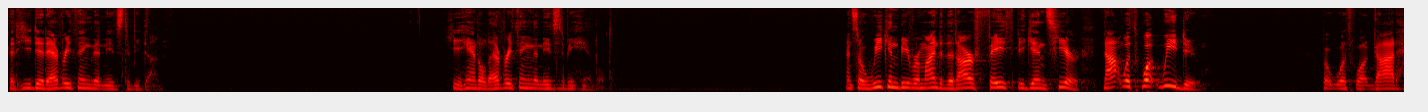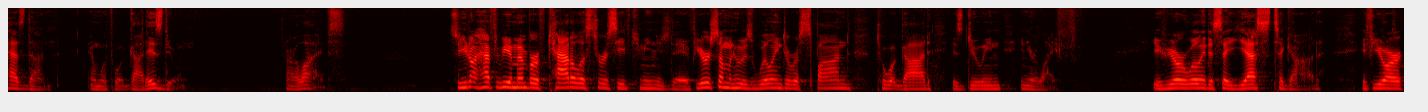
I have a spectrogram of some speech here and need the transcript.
that he did everything that needs to be done. He handled everything that needs to be handled. And so we can be reminded that our faith begins here, not with what we do, but with what God has done and with what God is doing in our lives. So you don't have to be a member of Catalyst to receive communion today. If you're someone who is willing to respond to what God is doing in your life, if you're willing to say yes to God, if you are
